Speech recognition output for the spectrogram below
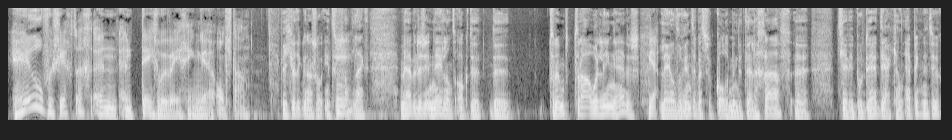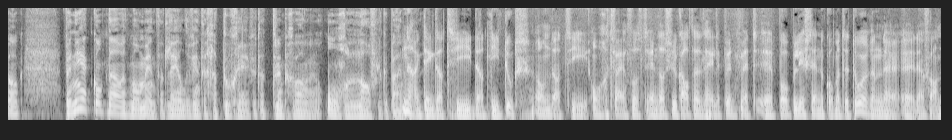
heel voorzichtig een, een tegenbeweging ontstaan. Weet je wat ik me nou zo interessant mm. lijkt? We hebben dus in Nederland ook de, de Trump-trouweling. Dus ja. Leon de Winter met zijn column in de Telegraaf. Uh, Thierry Boudet, Dirk-Jan Epping natuurlijk ook. Wanneer komt nou het moment dat Leon de Winter gaat toegeven dat Trump gewoon een ongelofelijke puin Nou, ik denk dat hij dat niet doet. Omdat hij ongetwijfeld, en dat is natuurlijk altijd het hele punt met uh, populisten en de commentatoren uh, daarvan.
